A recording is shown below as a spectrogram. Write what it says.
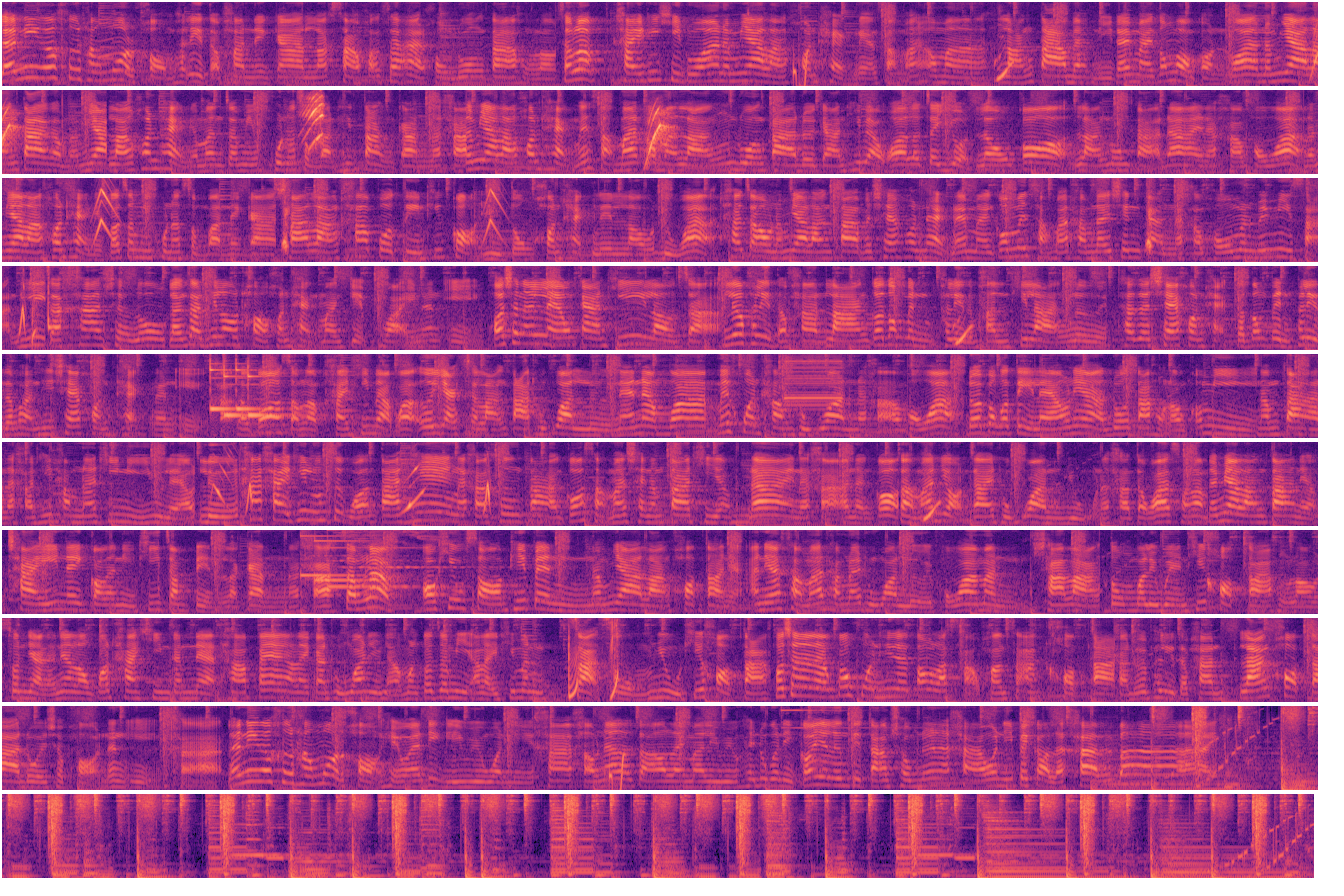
และนี่ก็คือทั้งหมดของผลิตภัณฑ์ในการรักษาความสะอาดของดวงตาของเราสำหรับใครที่คิดว่าน้ำยาล้างคอนแทคเนี่ยสามารถเอามาล้างตาแบบนี้ได้ไหมต้องบอกก่อนว่าน้ำยาล้างตากับน้ำยาล้างคอนแทคเนี่ยมันจะมีคุณสมบัติที่ต่างกันนะคะน้ำยาล้างคอนแทคไม่สามารถเอามาล้างดวงตาโดยการที่แบบว่าเราจะหยดแล้วก็ล้างดวงตาได้นะคะ เพราะว่าน้ำยาล้างคอนแทคเนี่ยก็จะมีคุณสมบัติในการช้าล้างค่าโปรตีนที่เกาะอยู่ตรงคอนแทคเลนส์เรา หรือว่าถ้าจะเอาน้ำยาล้างตาไปแช่คอนแทคได้ไหมก็ไม่สามารถทำได้เช่นกันนะคะเพราะว่ามันไม่มีสารที่จะฆ่าเชื้อโรคหลังจากที่เราถอดคอนแทคมาเก็บไว้นั่นเอง เพราะฉะนั้นแล้วการที่เราจะเลือกผลิตภัณฑ์ล้างก็ต้องเป็นผลิตภัณฑ์ที่ล้างเลย ถ้าจะแช่คอนแทคก็ต้องเป็นผลิตภัณฑ์ที่แช่คอนแทคนั่นเองค่ะแล้วก็สำหรับใครที่แบบว่าเอออยากจะล้างตาทุกวันเลยแนะนำว่าไม่ควรทำทุกวันนะคะ เพราะว่าโดยปกติแล้วเนี่ยดวงตาของเราก็มีน้ำตานะคะ ที่ทำหน้าที่นี้อยู่แล้ว หรือถ้าใครที่รู้สึกว่าตาแห้งนะคะเครื่องตาก็สามารถใช้น้ำตาเทียมได้นะคะ อันนั้นก็สามารถหยอดได้ทุกวันอยู่นะคะ แต่ว่าสำหรับน้ำยาล้างตาเนี่ยใช้ในในกรณีที่จำเป็นละกันนะคะสำหรับ o c u s o f t ที่เป็นน้ำยาล้างขอบตาเนี่ยอันนี้สามารถทำได้ทุกวันเลย เพราะว่ามันชาล้างตรงบริเวณที่ขอบตาของเรา ส่วนใหญ่แล้วเนี่ยเราก็ทาครีมกันแดดทาแป้งอะไรกันทุกวันอยู่แล้ว มันก็จะมีอะไรที่มันสะสมอยู่ที่ขอบตา เพราะฉะนั้นแล้วก็ควรที่จะต้องรักษาความสะอาดขอบตาค่ะด้วยผลิตภัณฑ์ ล้างขอบตาโดยเฉพาะนั่นเองค่ะ และนี่ก็คือทั้งหมดของ h e l a d i c Review วันนี้ค่ะเขาวหน้าเราจะเอาอะไรมารีวิวให้ดูกันอีกก็อย่าลืมติดตามชมด้วยนะคะ วันนี้ไปก่อนแล้วค่ะ บ๊ายบาย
